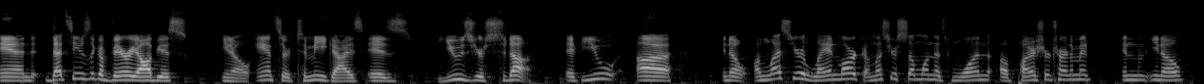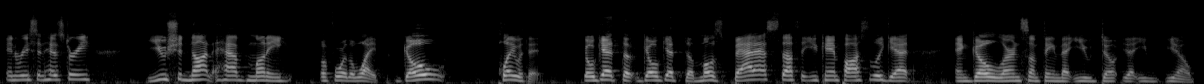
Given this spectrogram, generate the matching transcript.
and that seems like a very obvious you know answer to me, guys. Is use your stuff. If you uh you know unless you're landmark, unless you're someone that's won a Punisher tournament in you know in recent history, you should not have money before the wipe. Go play with it. Go get the go get the most badass stuff that you can possibly get and go learn something that you don't that you you know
